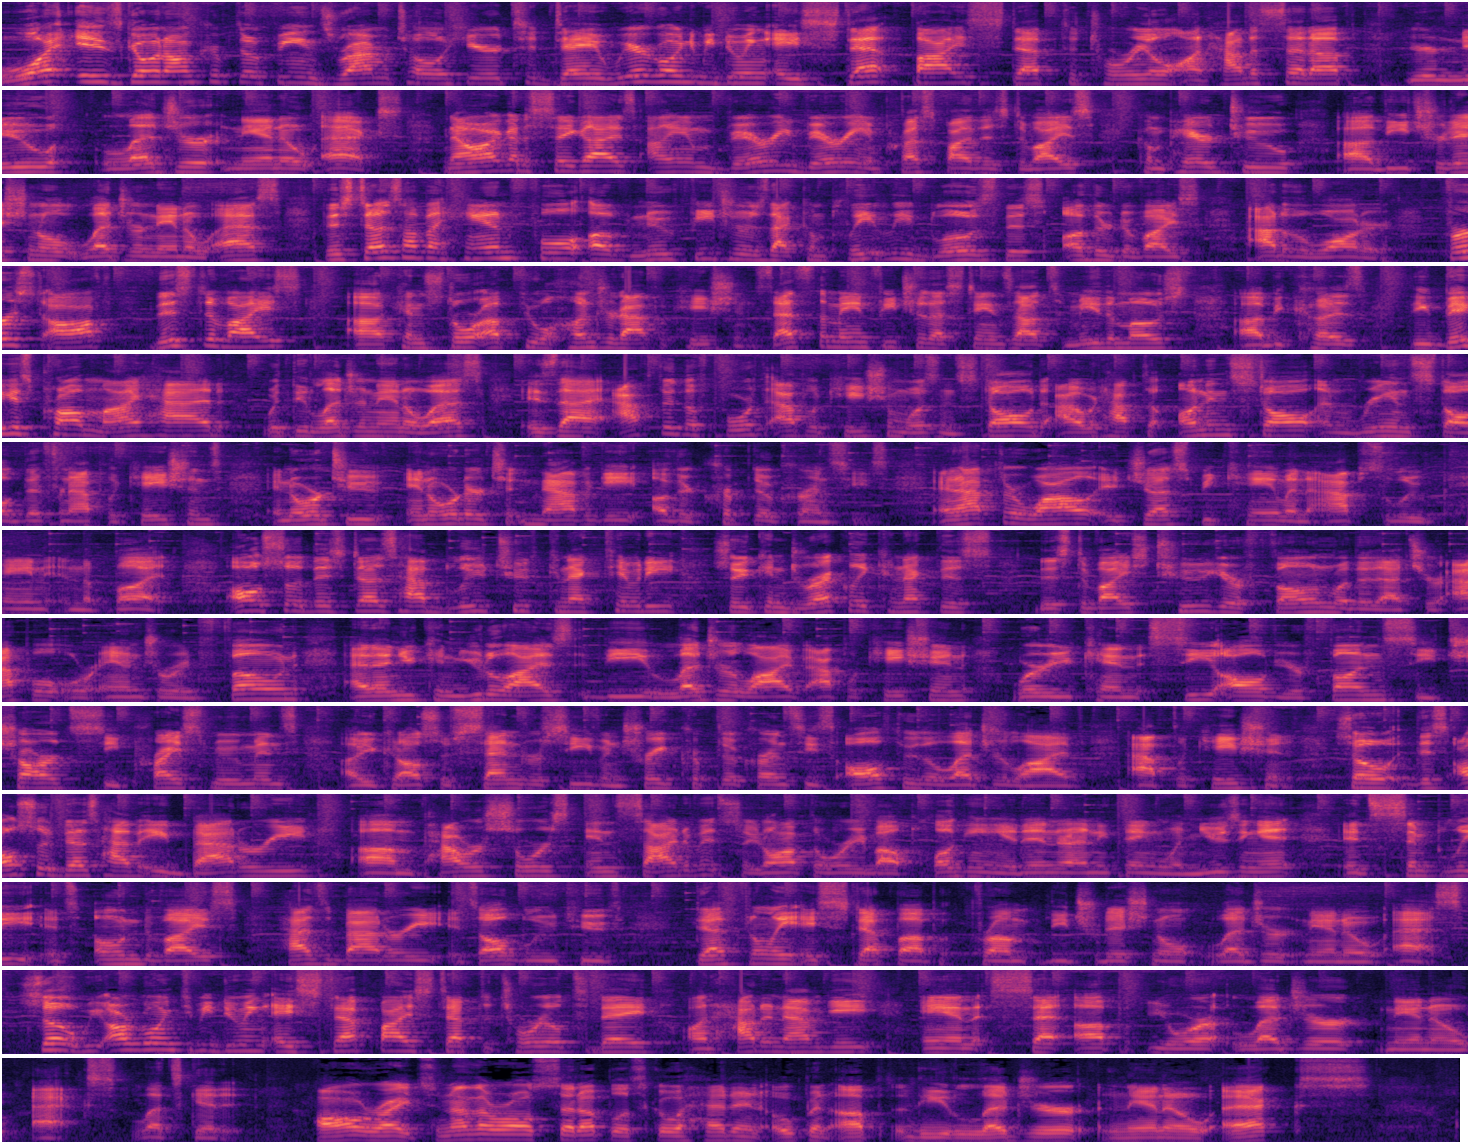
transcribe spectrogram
What is going on crypto fiends? Ryan Rotolo here. Today we are going to be doing a step-by-step -step tutorial on how to set up your new Ledger Nano X. Now I gotta say guys, I am very, very impressed by this device compared to uh, the traditional Ledger Nano S. This does have a handful of new features that completely blows this other device out of the water. First off, this device uh, can store up to 100 applications. That's the main feature that stands out to me the most uh, because the biggest problem I had with the Ledger Nano S is that after the fourth application was installed, I would have to uninstall and reinstall different applications in order to in order to navigate other cryptocurrencies. And after a while, it just became an absolute pain in the butt. Also, this does have Bluetooth connectivity, so you can directly connect this this device to your phone, whether that's your Apple or Android phone, and then you can utilize the Ledger Live application where you can see all of your funds, see charts, see price movements. Uh, you can also send, receive, and trade cryptocurrencies all through the Ledger Live application. So this also does have a battery um, power source inside of it, so you don't have to worry about plugging it in or anything when using it. It's simply its own device, has a battery, it's all Bluetooth, definitely a step up from the traditional Ledger Nano S. So we are going to be doing a step-by-step -step tutorial today on how to navigate and set up your Ledger Nano X. Let's get it. All right, so now that we're all set up, let's go ahead and open up the Ledger Nano X.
